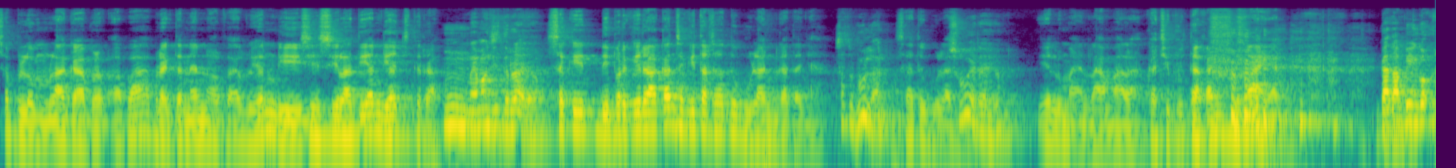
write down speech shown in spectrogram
Sebelum laga apa Brighton and Hove Albion di sisi latihan dia cedera. Hmm, memang cedera ya. Sekit diperkirakan sekitar satu bulan katanya. Satu bulan. Satu bulan. Suwe dah ya. Ya lumayan lama lah. Gaji buta kan lumayan. Enggak, tapi kok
